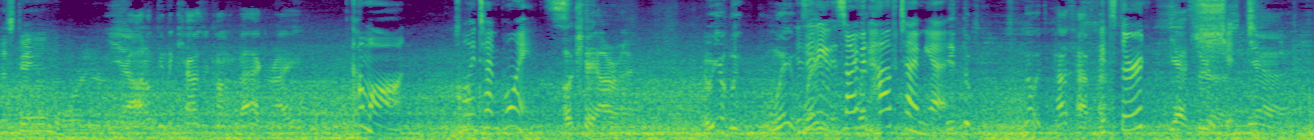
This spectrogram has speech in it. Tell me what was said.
This game, the Warriors. Yeah, I don't think the Cavs are coming back, right? Come on. It's only 10 points. Okay, all right. Yeah, but wait, it wait, even, it's not even wait. halftime yet. It the, no, it's past halftime. It's third? yeah, it's third. Shit. Yeah.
